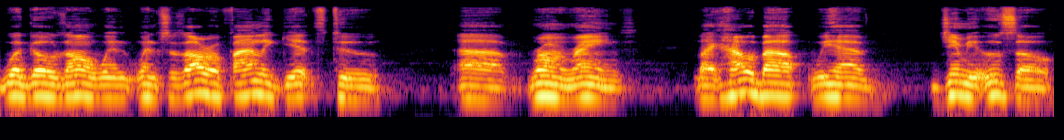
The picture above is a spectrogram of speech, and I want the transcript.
what goes on when when Cesaro finally gets to uh, Roman Reigns. Like, how about we have Jimmy Uso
